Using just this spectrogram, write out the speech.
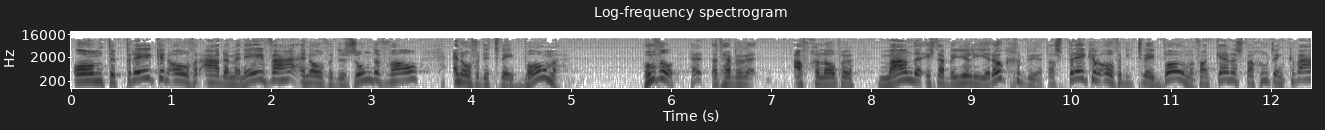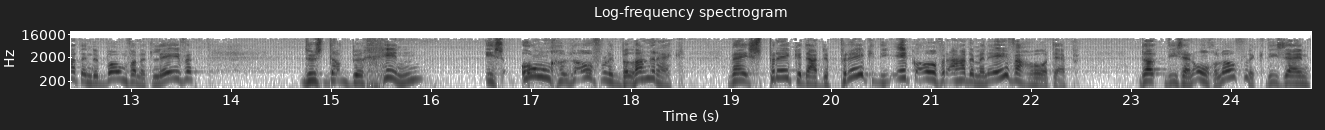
om te preken over Adam en Eva en over de zondeval en over de twee bomen? Hoeveel, hè, dat hebben we afgelopen maanden, is dat bij jullie hier ook gebeurd. Dan spreken we over die twee bomen, van kennis van goed en kwaad en de boom van het leven. Dus dat begin is ongelooflijk belangrijk. Wij spreken daar, de preek die ik over Adam en Eva gehoord heb, dat, die zijn ongelooflijk. Die zijn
